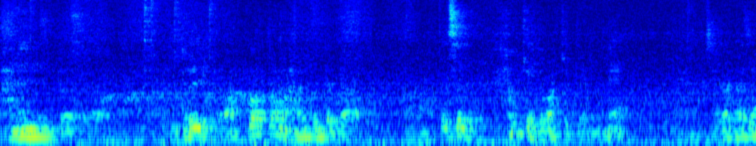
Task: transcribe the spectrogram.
많은 그 일을 해왔고 또 많은 분들과 어, 뜻을 함께 해왔기 때문에 어, 제가 가장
